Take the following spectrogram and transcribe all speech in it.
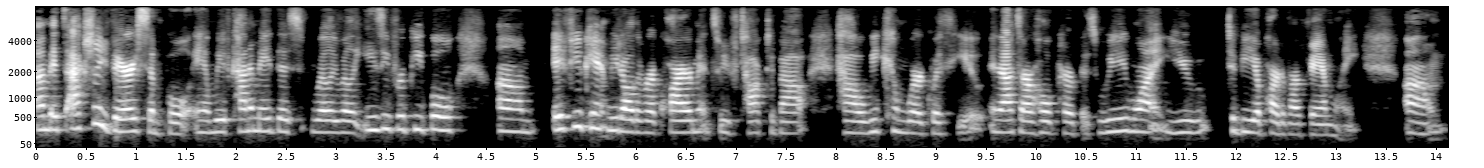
um, it's actually very simple, and we've kind of made this really, really easy for people. Um, if you can't meet all the requirements, we've talked about how we can work with you, and that's our whole purpose. We want you to be a part of our family. Um,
